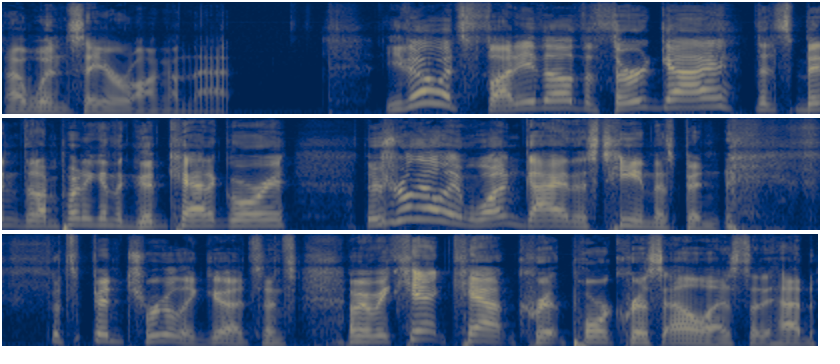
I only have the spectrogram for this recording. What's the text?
I wouldn't say you're wrong on that. You know what's funny though? The third guy that's been that I'm putting in the good category. There's really only one guy in this team that's been that's been truly good since. I mean, we can't count poor Chris Ellis that had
